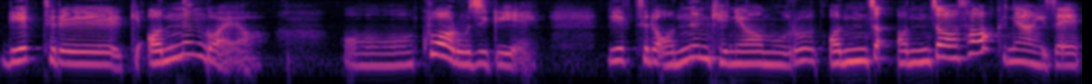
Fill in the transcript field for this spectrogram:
React를 이렇게 얹는 거예요. 어, 코어 logic 위에 React를 얹는 개념으로 얹어, 얹어서 그냥 이제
